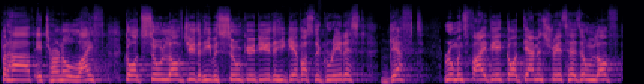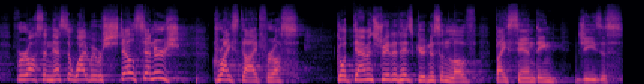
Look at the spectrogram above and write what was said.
but have eternal life. God so loved you that he was so good to you that he gave us the greatest gift. Romans 5:8, God demonstrates his own love for us in this, that while we were still sinners, Christ died for us. God demonstrated his goodness and love by sending Jesus.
